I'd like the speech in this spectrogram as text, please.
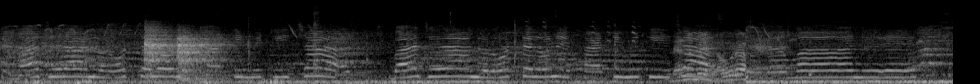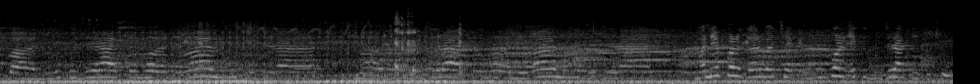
કે બાજરાનો રોટલો ને ખાટી મીઠી છાશ. બાજરાનો રોટલો ને ખાટી મીઠી છાશ. નમન રે વાલું ગુજરાત મને વાલું ગુજરાત. ગુજરાત મને વાલું ગુજરાત. મને પણ ગર્વ છે કે હું પણ એક ગુજરાતી જ છું.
